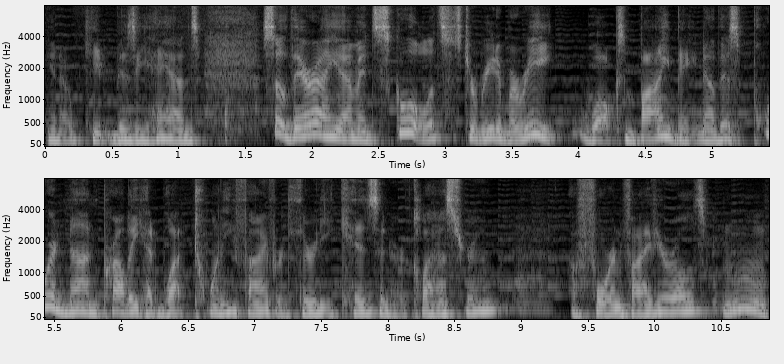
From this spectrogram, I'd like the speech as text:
you know, keep busy hands. So there I am in school, and Sister Rita Marie walks by me. Now, this poor nun probably had, what, 25 or 30 kids in her classroom? Of four and five year olds? Mm.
